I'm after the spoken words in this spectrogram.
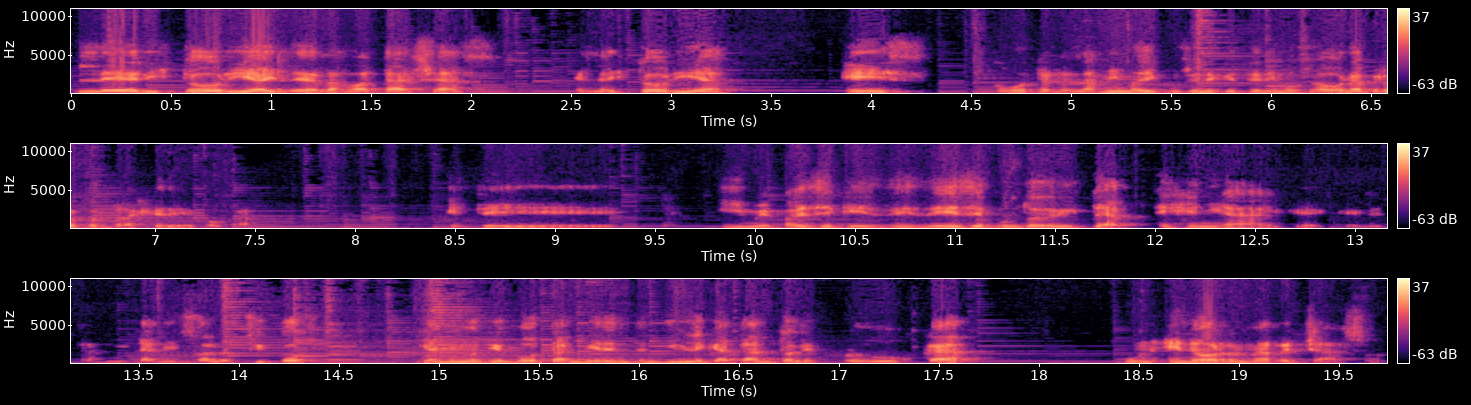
leer historia y leer las batallas en la historia es como tener las mismas discusiones que tenemos ahora, pero con traje de época. Este, y me parece que desde ese punto de vista es genial que, que le transmitan eso a los chicos y al mismo tiempo también entendible que a tantos les produzca un enorme rechazo.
